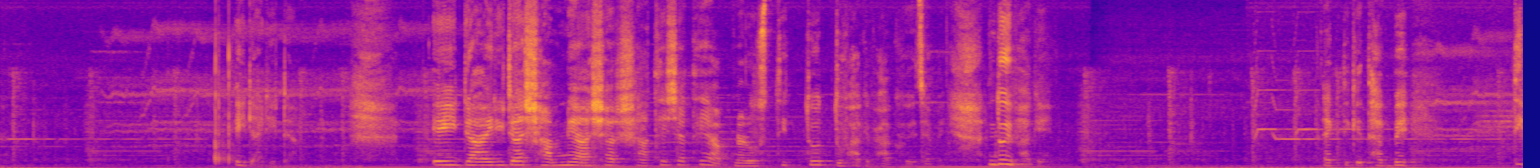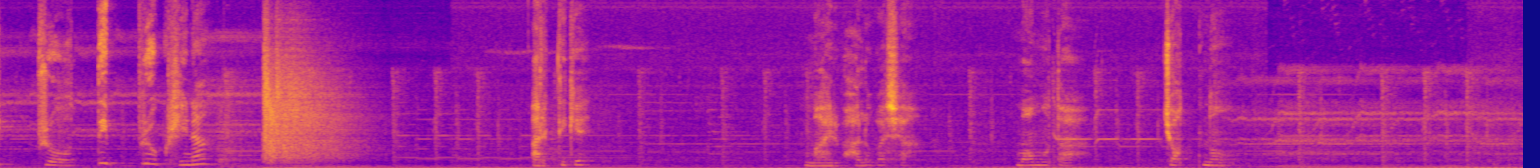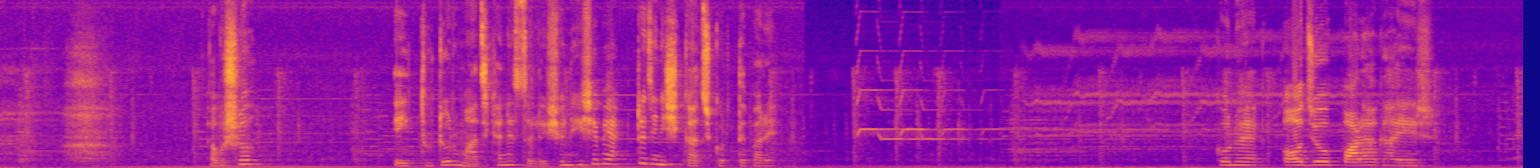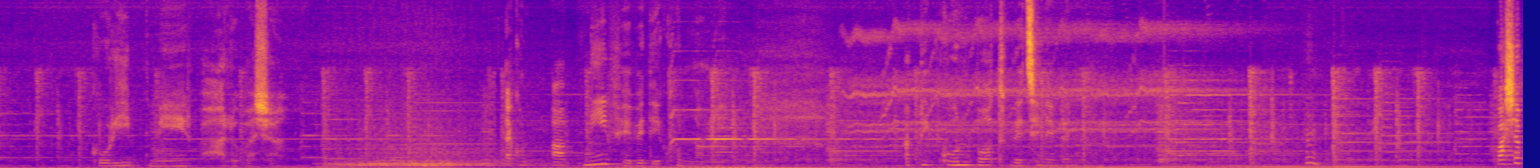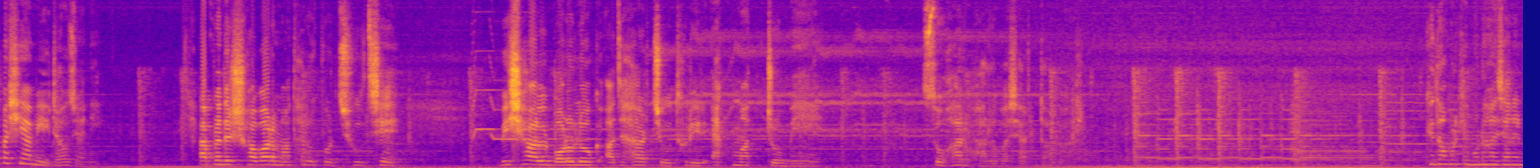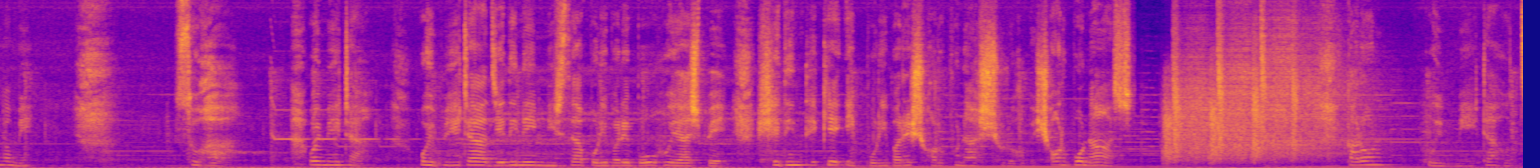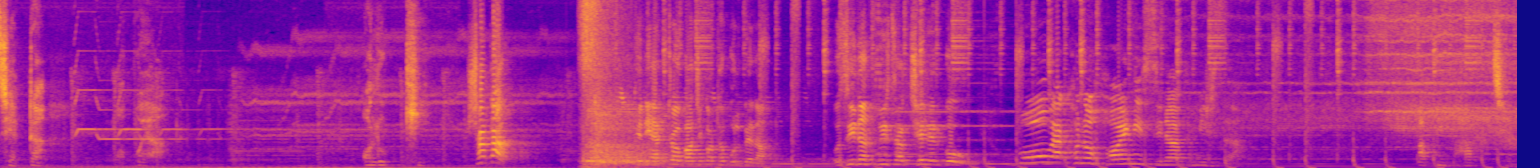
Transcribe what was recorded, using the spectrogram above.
এই ডায়েরিটা। এই ডায়েরিটা সামনে আসার সাথে সাথে আপনার অস্তিত্ব দুভাগে ভাগ হয়ে যাবে। দুই ভাগে। একদিকে থাকবে তীব্র তীব্র ঘৃণা। আরেকদিকে মায়ের ভালোবাসা, মমতা, যত্ন। অবশ্য এই দুটোর মাঝখানে সলিউশন হিসেবে একটা জিনিস কাজ করতে পারে। কোনো এক অজ পাড়া গায়ের গরিব মেয়ের ভালোবাসা। এখন আপনি ভেবে দেখুন, মামি। আপনি কোন পথ বেছে নেবেন। পাশাপাশি আমি এটাও জানি। আপনাদের সবার মাথার উপর ঝুলছে বিশাল বড়লোক আজহার চৌধুরীর একমাত্র মেয়ে, সোহার ভালোবাসার তলোয়ার কিন্তু আমার কি মনে হয় জানেন মাম্মি? সোহা, ওই মেয়েটা ওই মেয়েটা যেদিন এই মির্জা পরিবারে বউ হয়ে আসবে সেদিন থেকে এই পরিবারের সর্বনাশ শুরু হবে সর্বনাশ। কারণ ওই মেয়েটা হচ্ছে একটা অপয়া অলক্ষী। ওকে নিয়ে একটাও বাজে কথা বলবে না। ও জিনাত মির্জার ছেলের বউ। বউ এখনও হয়নি জিনাত মির্জা। আপনি ভাবছেন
